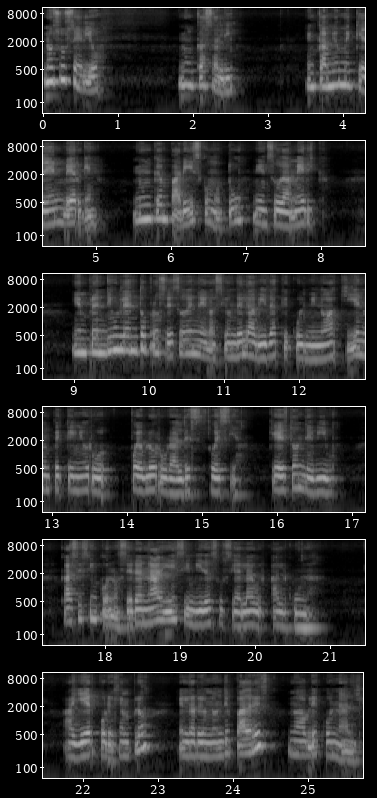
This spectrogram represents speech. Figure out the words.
No sucedió. Nunca salí. En cambio me quedé en Bergen, nunca en París como tú, ni en Sudamérica. Y emprendí un lento proceso de negación de la vida que culminó aquí en un pequeño pueblo rural de Suecia, que es donde vivo, casi sin conocer a nadie y sin vida social alguna. Ayer, por ejemplo, en la reunión de padres, no hablé con nadie.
